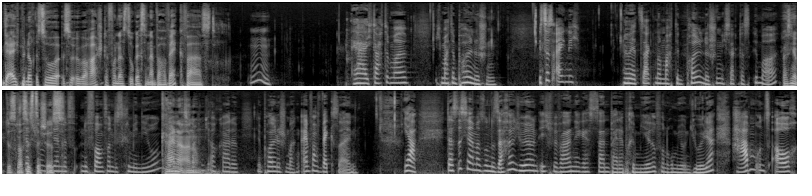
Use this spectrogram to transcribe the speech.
Ja, ich bin doch so, so überrascht davon, dass du gestern einfach weg warst. Ja, ich dachte mal, ich mache den polnischen. Ist das eigentlich, wenn man jetzt sagt, man macht den polnischen, ich sage das immer. Ich weiß nicht, ob das Ist das rassistisch schon wieder ist. eine, eine Form von Diskriminierung? Keine ja, das Ahnung. Ich mich auch gerade. Den polnischen machen. Einfach weg sein. Ja, das ist ja immer so eine Sache. Julia und ich, wir waren ja gestern bei der Premiere von Romeo und Julia, haben uns auch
